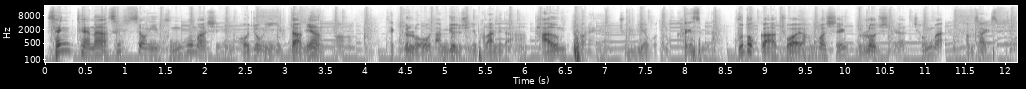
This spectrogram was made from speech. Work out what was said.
생태나 습성이 궁금하신 어종이 있다면 어, 댓글로 남겨주시기 바랍니다. 다음 편에 준비해 보도록 하겠습니다. 구독과 좋아요 한 번씩 눌러주시면 정말 감사하겠습니다.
